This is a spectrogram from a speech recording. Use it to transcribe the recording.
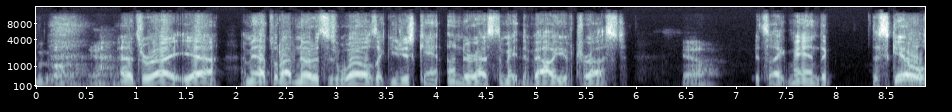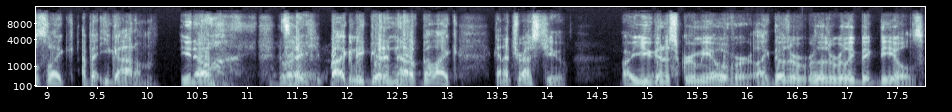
Move on. Yeah. That's right. Yeah. I mean, that's what I've noticed as well. Is like you just can't underestimate the value of trust. Yeah. It's like, man, the the skills, like, I bet you got them. You know, it's right. like you're probably gonna be good enough, but like, can I trust you? Are you gonna screw me over? Like, those are those are really big deals.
